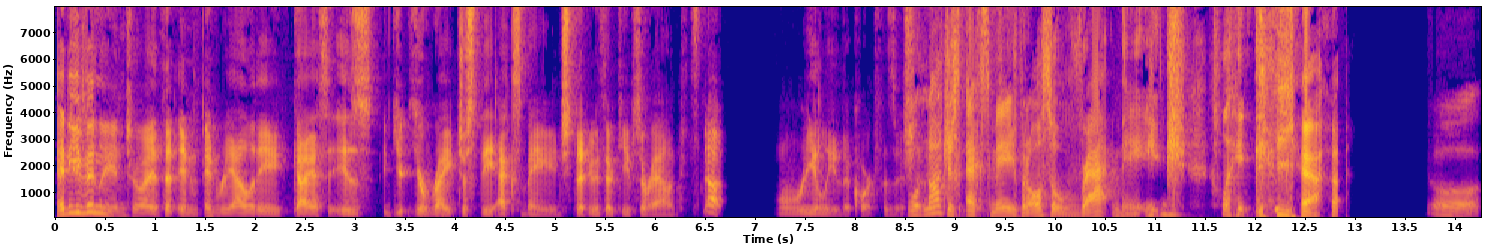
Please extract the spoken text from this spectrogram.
And I even really enjoy that in, in reality, Gaius is, you're right, just the ex mage that Uther keeps around. It's not really the court physician. Well, not just ex mage, but also rat mage. like, yeah. oh,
